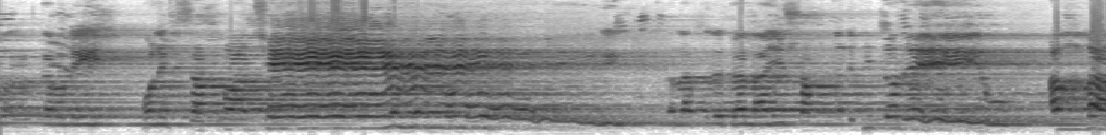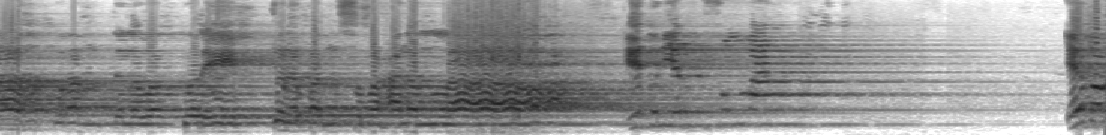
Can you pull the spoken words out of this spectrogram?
করার কারণে অনেক ছাত্র আছে। রাতের বেলায় স্বপ্নের ভিতরেও আল্লাহ কোরআন তেলাওয়াত করে। জোরে পান সুবহানাল্লাহ। এ দুনিয়ার মুসলমান এবং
